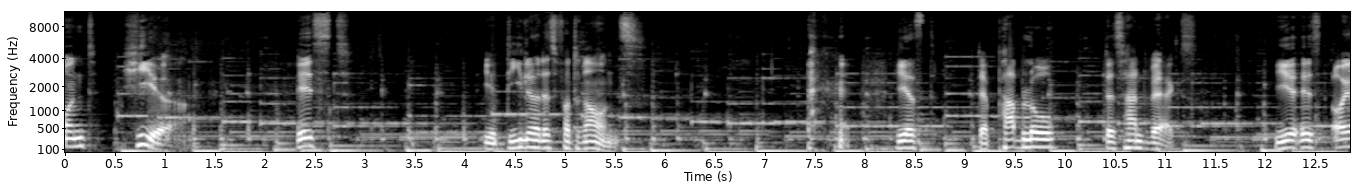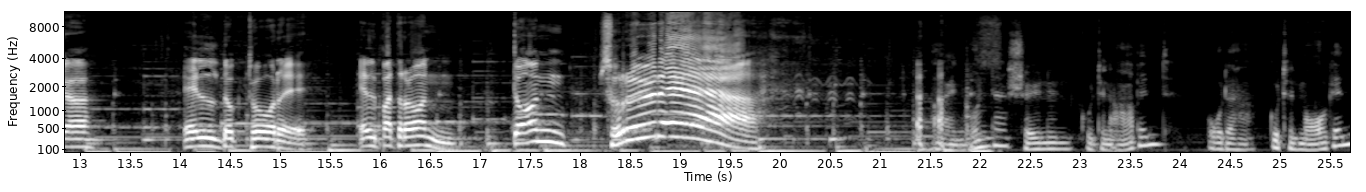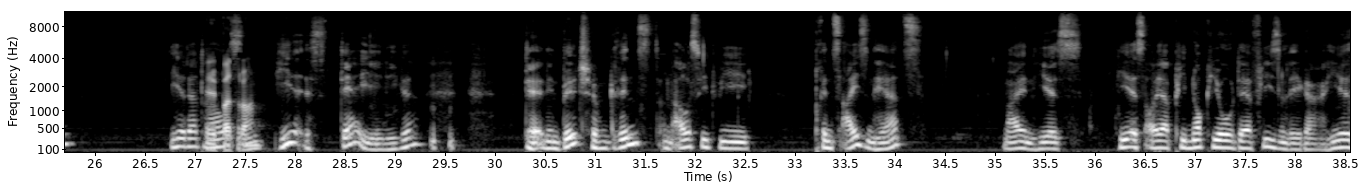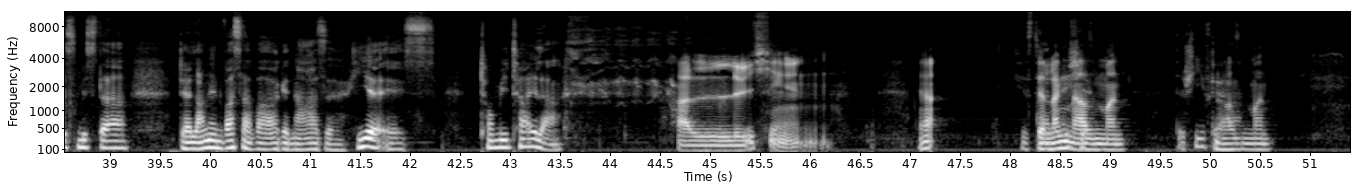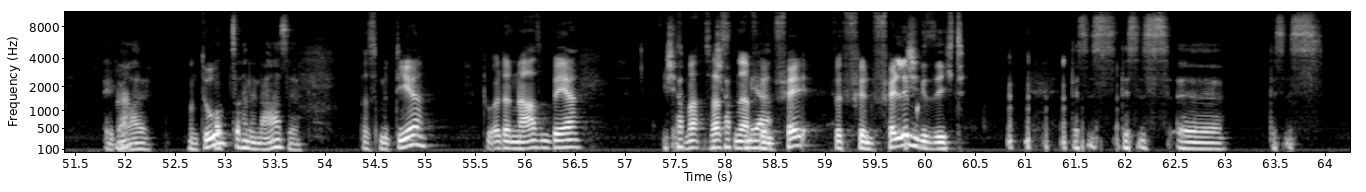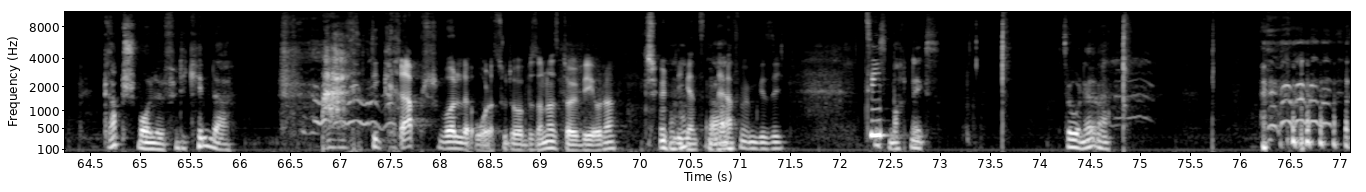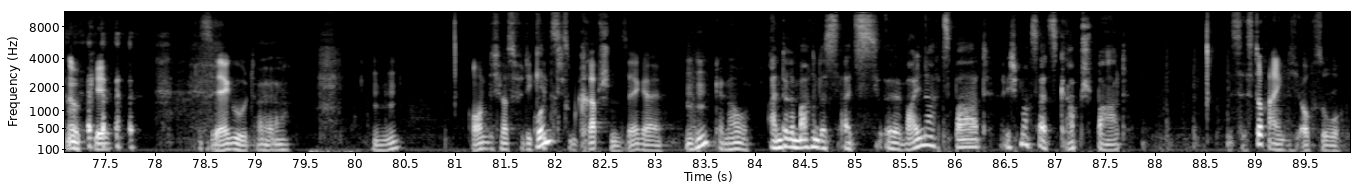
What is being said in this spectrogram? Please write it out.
Und hier ist Ihr Dealer des Vertrauens. Hier ist der Pablo des Handwerks. Hier ist euer El Doctore, El Patron, Don Schröder. Einen wunderschönen guten Abend oder guten Morgen, ihr da draußen. El Patron. Hier ist derjenige, der in den Bildschirm grinst und aussieht wie Prinz Eisenherz. Nein, hier ist, hier ist euer Pinocchio der Fliesenleger. Hier ist Mr. der langen Wasserwaage-Nase. Hier ist Tommy Tyler. Hallöchen. Ja, hier ist der Hallöchen. Langnasenmann, der Schiefnasenmann. Egal. Und du? Hauptsache eine Nase. Was ist mit dir? Du alter Nasenbär. Ich Was, hab, was ich hast du denn da mehr, für ein Fell, für, ein Fell im Gesicht? Das ist, das ist, äh, das ist Grabschwolle für die Kinder. Die Krabschwolle. Oh, das tut aber besonders doll weh, oder? Schön die ganzen ja. Nerven im Gesicht. Das macht nichts. So, ne? Okay. Sehr gut. Ja, ja. Ordentlich was für die Und? Kids zum Krapschen. Sehr geil. Mhm. Genau. Andere machen das als äh, Weihnachtsbad. Ich mache es als Grabsbad. Es ist doch eigentlich auch so.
